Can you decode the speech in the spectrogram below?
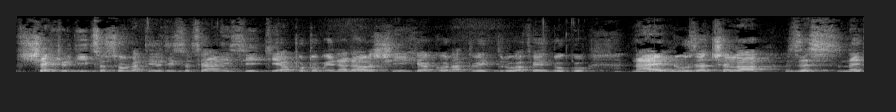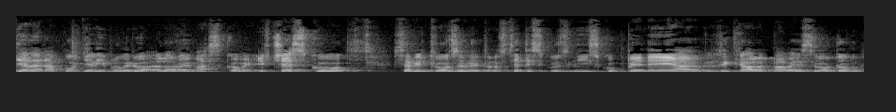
všech lidí, co jsou na této sociální síti a potom i na dalších, jako na Twitteru a Facebooku, najednou začala ze neděle na pondělí mluvit o Elonovi Muskovi. I v Česku se vytvořily prostě diskuzní skupiny a říkal, bavili se o tom,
